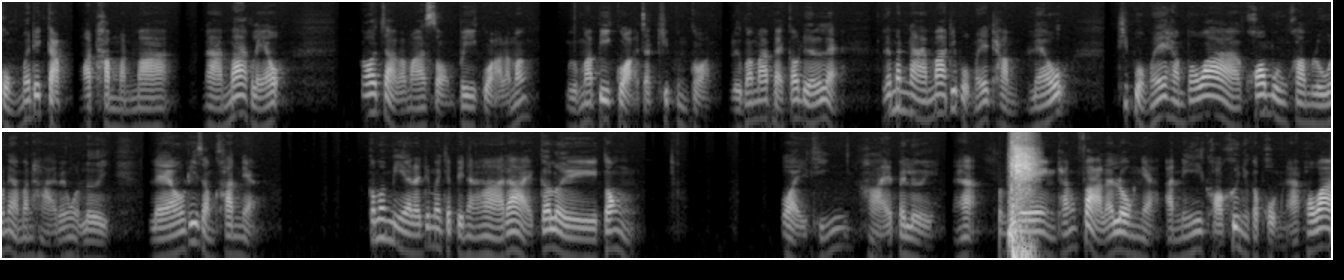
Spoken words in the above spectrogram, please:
ผมไม่ได้กลับมาทำมันมานานมากแล้ว ก็จากประมาณ 2 ปีกว่าแล้วมั้งหรือมาปีกว่าจากคลิปก่อนหรือประมาณแปดเก้าเดือนแล้วแหละ แล้วมันนานมากที่ผมไม่ได้ทำแล้ว ที่ผมไม่ได้ทำเพราะว่าข้อมูลความรู้เนี่ยมันหายไปหมดเลย แล้วที่สำคัญเนี่ย ก็ไม่มีอะไรที่มันจะเป็นฮาได้ ก็เลยต้องปล่อยทิ้งหายไปเลยนะฮะเพลงทั้งฝ่าและลงเนี่ย อันนี้ขอขึ้นอยู่กับผมนะ เพราะว่า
